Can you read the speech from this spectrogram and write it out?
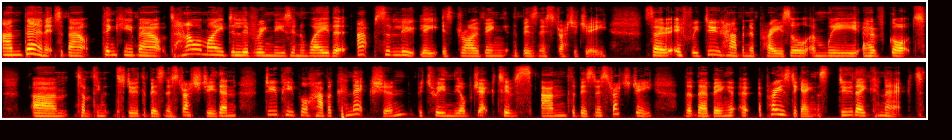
And then it's about thinking about how am I delivering these in a way that absolutely is driving the business strategy. So if we do have an appraisal and we have got um, something to do with the business strategy, then do people have a connection between the objectives and the business strategy that they're being appraised against? Do they connect?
